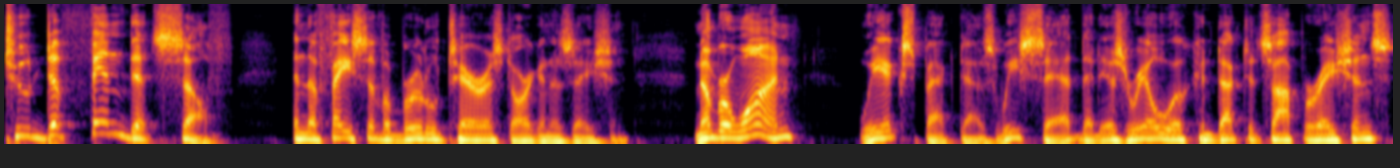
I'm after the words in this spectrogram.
to defend itself in the face of a brutal terrorist organization. Number one, we expect, as we said, that Israel will conduct its operations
